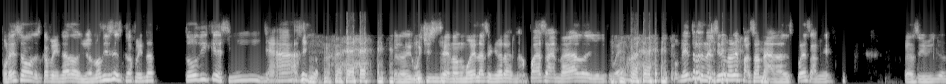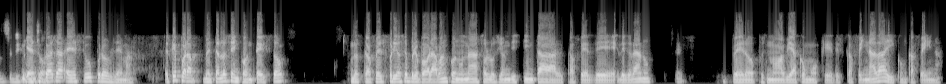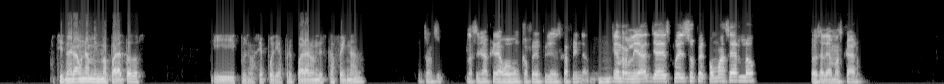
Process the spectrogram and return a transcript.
por eso descafeinado. Yo no dice descafeinado. Tú di que sí, ya. Yo, pero el Wicho si se nos muere la señora, no pasa nada. Y yo dije, bueno, pues mientras en el cine no le pasó nada, después a ver. Pero sí, yo sí dije, Ya en su "Wicho, casa es su problema. Es que para meterlos en contexto, los cafés fríos se preparaban con una solución distinta al café de, de grano. Pero pues no había como que descafeinada y con cafeína. Sino era una misma para todos. Y pues no se podía preparar un descafeinado. Entonces la señora quería huevo un café frío descafeinado. Que en realidad ya después supe cómo hacerlo, pero salía más caro.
